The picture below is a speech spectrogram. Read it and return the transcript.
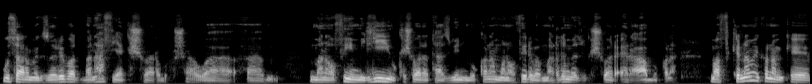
او سرمایه‌گذاری باید به نفع یک کشور باشه و منافع ملی و کشور را تضمین بکنه منافع رو به مردم از کشور ارائه بکنه ما فکر نمی کنم که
